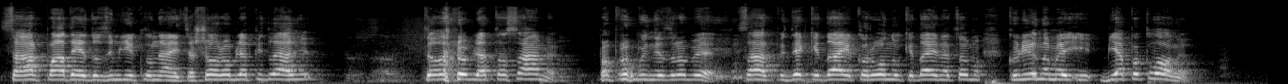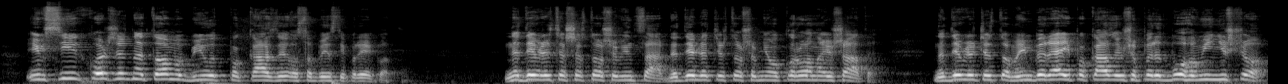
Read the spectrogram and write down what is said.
Цар падає до землі, клоняється. Що роблять підлеглі? То роблять то саме. Попробуй не зроби. Цар піде, кидає корону, кидає на цьому колінами і б'є поклони. І всі хочуть на тому б'ють, показує особистий приклад. Не дивляться ще з того, що він цар, не дивлячись того, що в нього корона і шати. Не дивлячись тому, він бере і показує, що перед Богом він ніщо.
